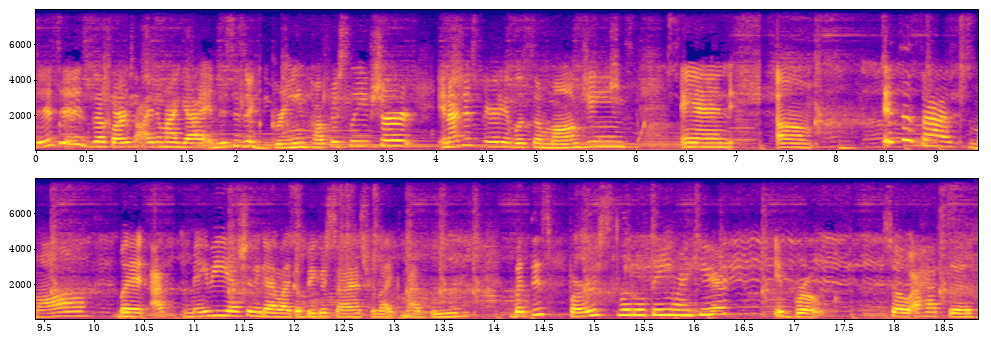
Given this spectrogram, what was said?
this is the first item i got and this is a green puffer sleeve shirt and i just paired it with some mom jeans and um it's a size small but I maybe I should have got like a bigger size for like my boobs but this first little thing right here it broke so I have to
